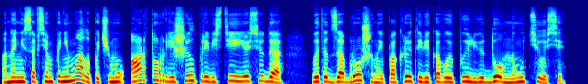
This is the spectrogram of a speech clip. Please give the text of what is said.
Она не совсем понимала, почему Артур решил привести ее сюда, в этот заброшенный, покрытый вековой пылью дом на утёсе.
